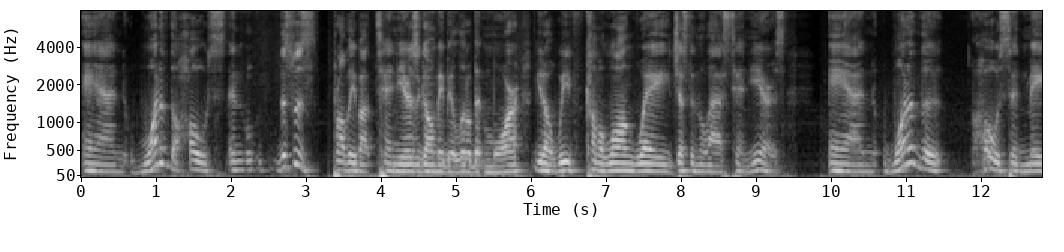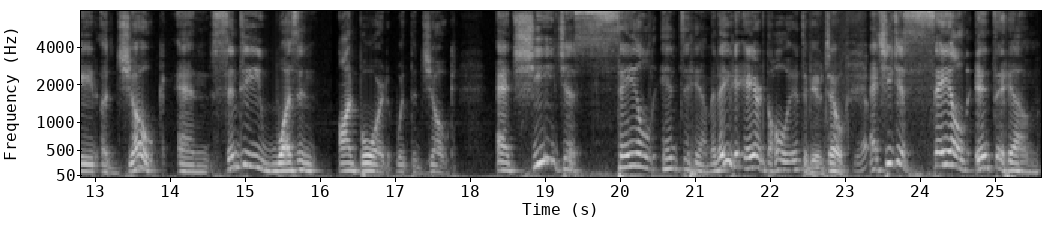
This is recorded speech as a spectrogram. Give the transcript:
and one of the hosts, and this was probably about 10 years ago, maybe a little bit more. You know, we've come a long way just in the last 10 years. And one of the hosts had made a joke, and Cyndi wasn't on board with the joke. And she just sailed into him. And they aired the whole interview too. And she just sailed into him.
